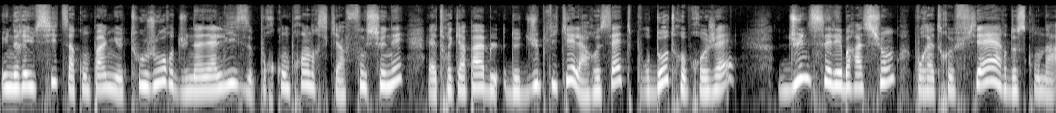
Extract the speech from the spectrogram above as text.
une réussite s'accompagne toujours d'une analyse pour comprendre ce qui a fonctionné, être capable de dupliquer la recette pour d'autres projets, d'une célébration pour être fier de ce qu'on a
